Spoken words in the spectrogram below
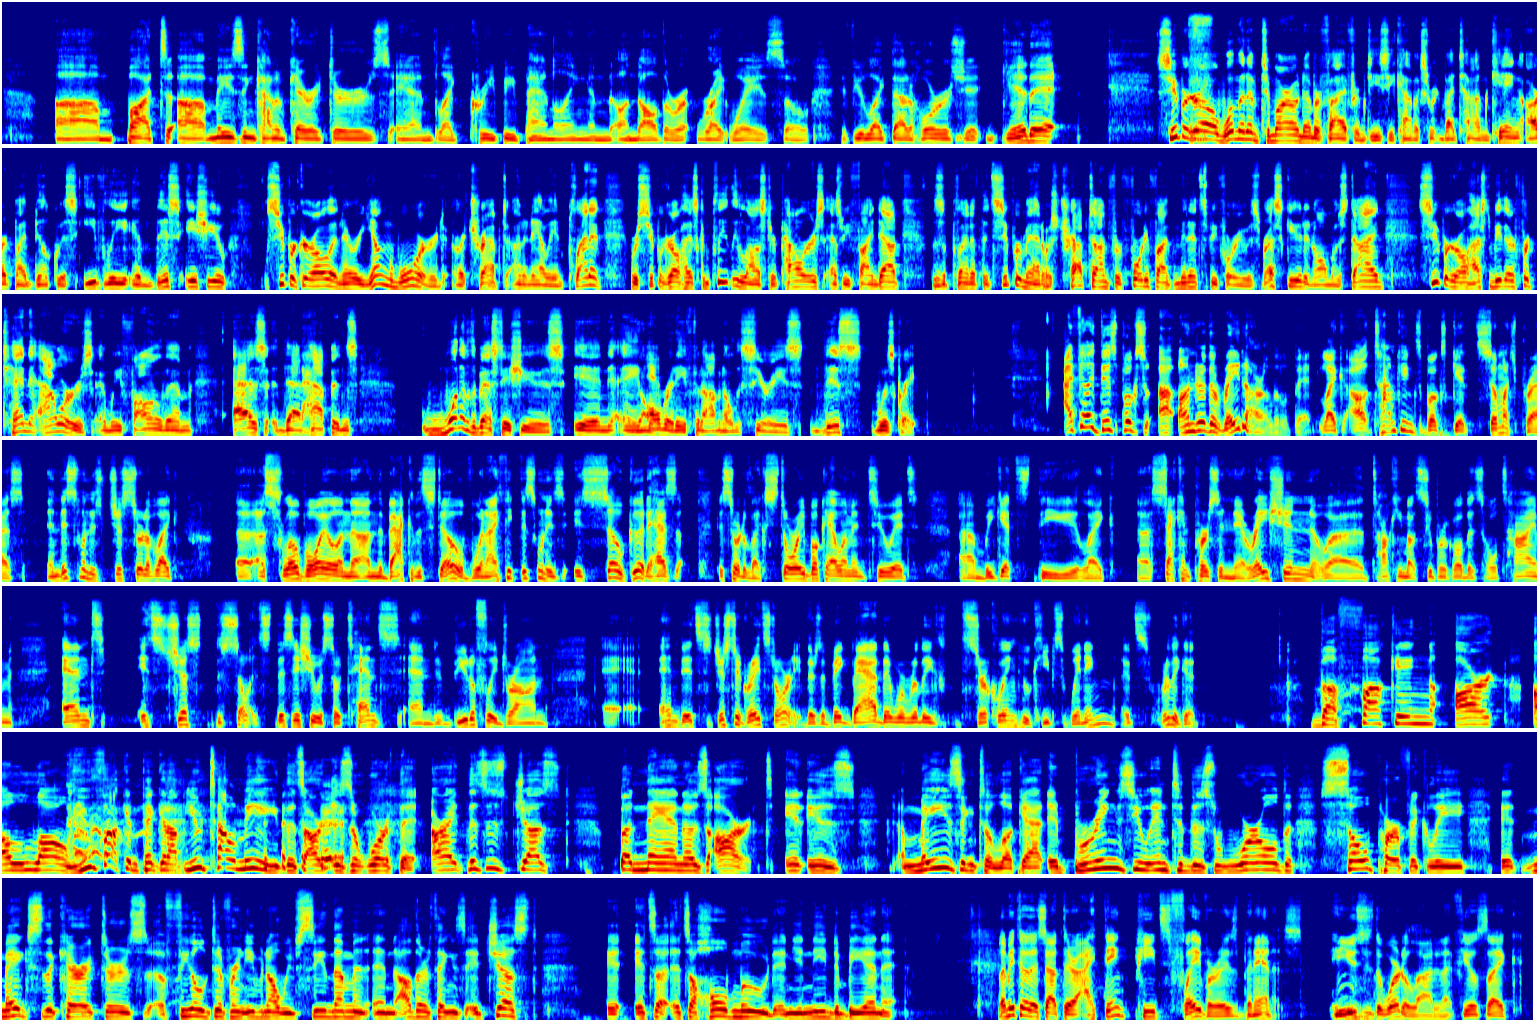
um, but uh, amazing kind of characters and like creepy paneling and on all the r- right ways. So if you like that horror shit, get it. Supergirl, Woman of Tomorrow, number five from DC Comics, written by Tom King, art by Bilquis Evely. In this issue, Supergirl and her young ward are trapped on an alien planet where Supergirl has completely lost her powers. As we find out, there's a planet that Superman was trapped on for 45 minutes before he was rescued and almost died. Supergirl has to be there for 10 hours, and we follow them as that happens one of the best issues in a already phenomenal series. This was great. I feel like this book's uh, under the radar a little bit. Like uh, Tom King's books get so much press, and this one is just sort of like a, a, slow boil in the on the back of the stove. When I think this one is is so good, it has this sort of like storybook element to it. Um, we get the like uh, second person narration uh, talking about Supergirl this whole time, and it's just so. It's, this issue is so tense and beautifully drawn and it's just a great story. There's a big bad that we're really circling who keeps winning. It's really good. The fucking art alone. You fucking pick it up. You tell me this art isn't worth it. All right, this is just bananas art. It is amazing to look at. It brings you into this world so perfectly. It makes the characters feel different, even though we've seen them in, in other things. It just it, it's a it's a whole mood, and you need to be in it. Let me throw this out there. I think Pete's flavor is bananas. He mm. uses the word a lot, and it feels like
